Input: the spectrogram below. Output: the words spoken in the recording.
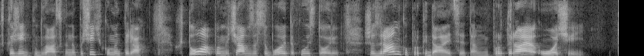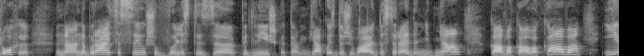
Скажіть, будь ласка, напишіть в коментарях, хто помічав за собою таку історію, що зранку прокидається, там, протирає очі. Трохи на, набирається сил, щоб вилізти з е, під ліжка, там, якось доживає до середини дня, кава, кава, кава. І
